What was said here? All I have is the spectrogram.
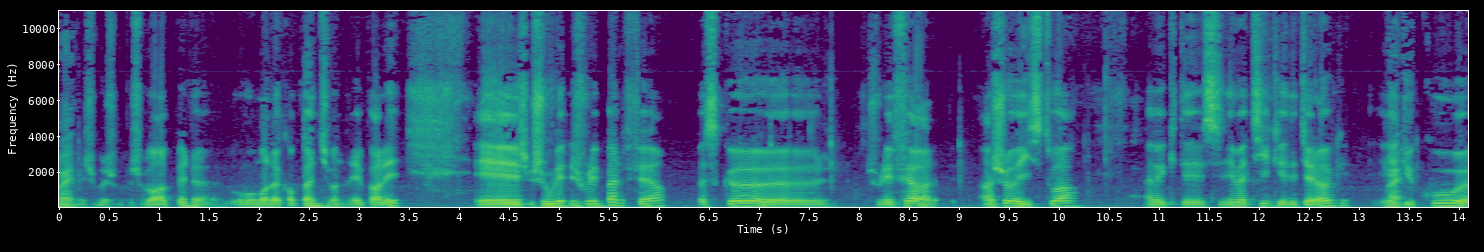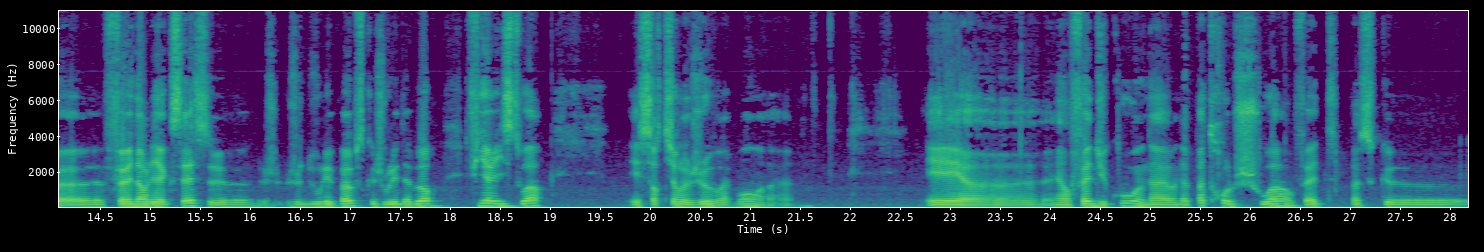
Ouais. Je, me- je, je me rappelle euh, au moment de la campagne, tu m'en avais parlé. Et je je voulais, je voulais pas le faire parce que euh, je voulais faire un jeu à histoire avec des cinématiques et des dialogues. Et Ouais. du coup, euh, faire un early access, euh, je, je ne voulais pas parce que je voulais d'abord finir l'histoire et sortir le jeu vraiment. euh. Et, euh, et en fait, du coup, on a on n'a pas trop le choix en fait parce que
